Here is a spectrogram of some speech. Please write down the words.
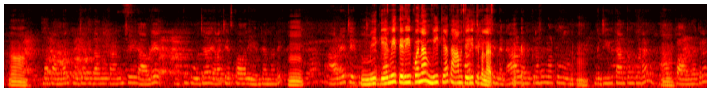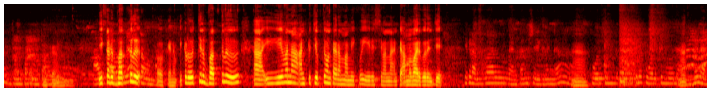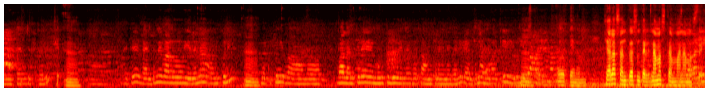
మాకు అమ్మవారి పూజా విధానం కానించి ఆవిడే మొత్తం పూజ ఎలా చేసుకోవాలి ఏంటి అన్నది. ఆవిడే మీకేమీ తెలియకపోయినా మీ చేత ఆమె చేయించుకున్నారు. ఆవిడ అనుగ్రహం మాకు జీవితాంతం కూడా పాల దగ్గర రుణపడి ఉంటాం ఇక్కడ భక్తులు ఓకేనా ఇక్కడ వచ్చిన భక్తులు ఏమన్నా అంటూ చెప్తూ ఉంటారమ్మా మీకు ఏ విషయం అన్నా? అంటే అమ్మవారి గురించి. ఇక్కడ అమ్మవారు వెంటనే శీఘ్రంగా కోరికలు కోరికలు నెరవేర్తాయని చెప్తారు. అయితే వెంటనే వాళ్ళు ఏదైనా అనుకుని. మొక్కుకుని వాళ్ళ వాళ్ళు అనుకునే ముడుపులు అయినా కానుకలు అయినా కానీ వెంటనే అమ్మవారికి ఓకేనమ్మా చాలా సంతోషం తల్లి. నమస్తే అమ్మా నమస్తే.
